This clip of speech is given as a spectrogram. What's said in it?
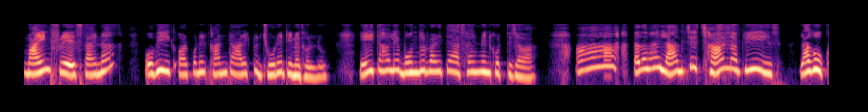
মাইন্ড ফ্রেশ তাই না? অভিক অর্পণের কানটা আরেকটু জোরে টেনে ধরলো। এই তাহলে বন্ধুর বাড়িতে অ্যাসাইনমেন্ট করতে যাওয়া। আহ, দাদা ভাই, লাগছে, ছাড় না প্লিজ লাগুক,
